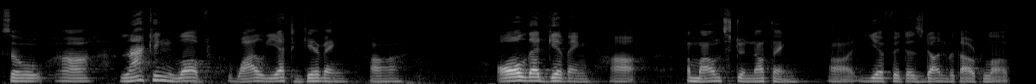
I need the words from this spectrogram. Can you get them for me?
So, uh, lacking love while yet giving, uh, all that giving uh, amounts to nothing uh, if it is done without love.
